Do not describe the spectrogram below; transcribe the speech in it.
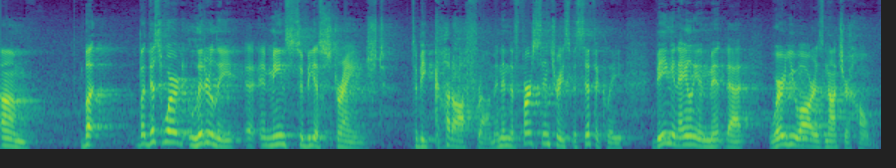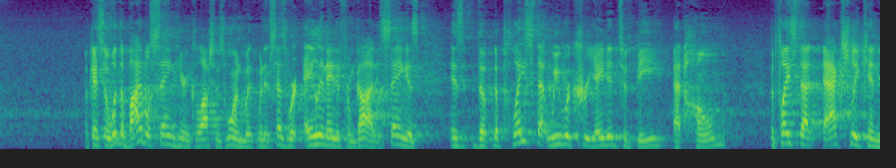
Um, but, but this word literally, uh, it means to be estranged, to be cut off from. And in the first century specifically, being an alien meant that where you are is not your home. Okay, so what the Bible's saying here in Colossians 1, when, when it says we're alienated from God, it's saying is, is the, the place that we were created to be at home the place that actually can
